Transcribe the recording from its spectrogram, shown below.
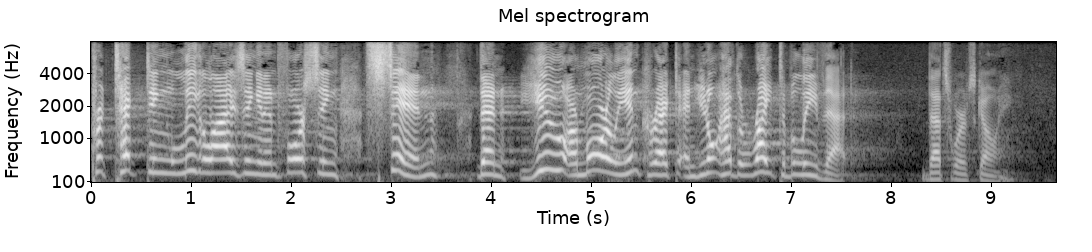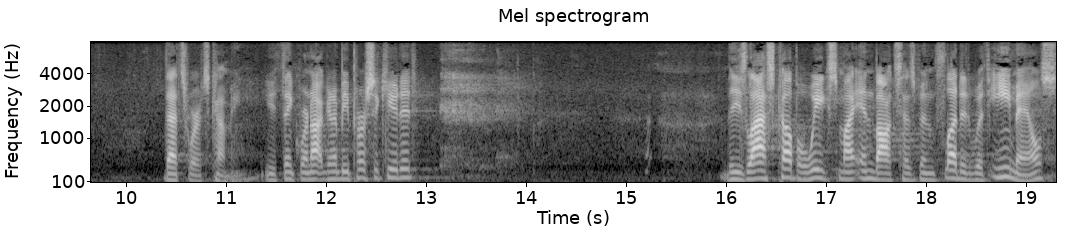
protecting, legalizing, and enforcing sin, then you are morally incorrect and you don't have the right to believe that. That's where it's going. That's where it's coming. You think we're not going to be persecuted? These last couple weeks, my inbox has been flooded with emails,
